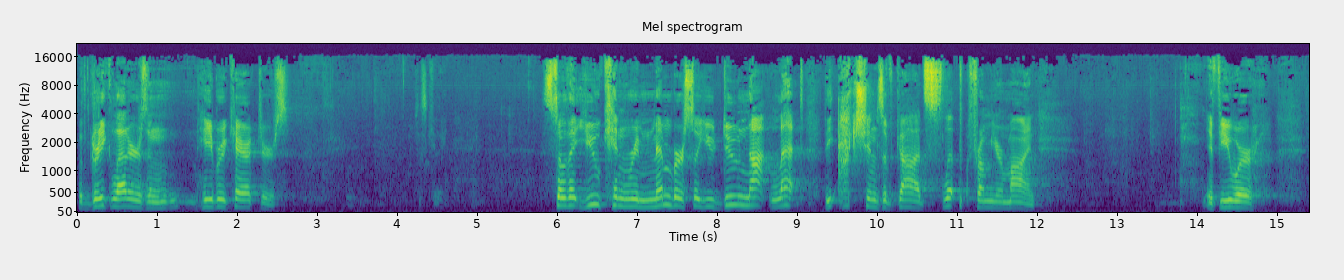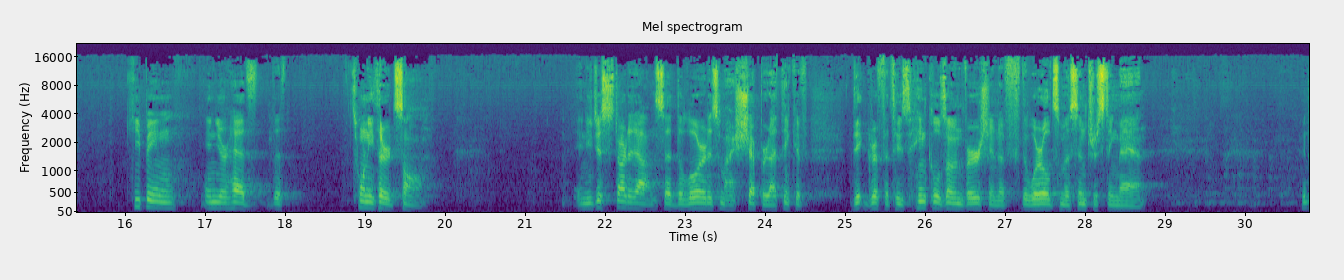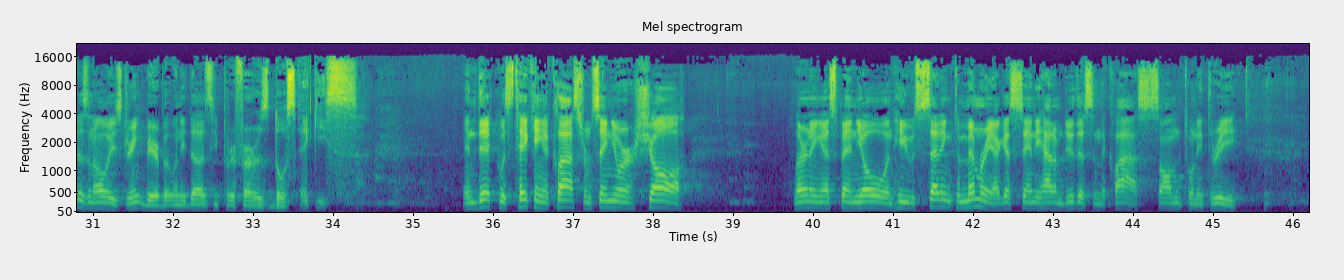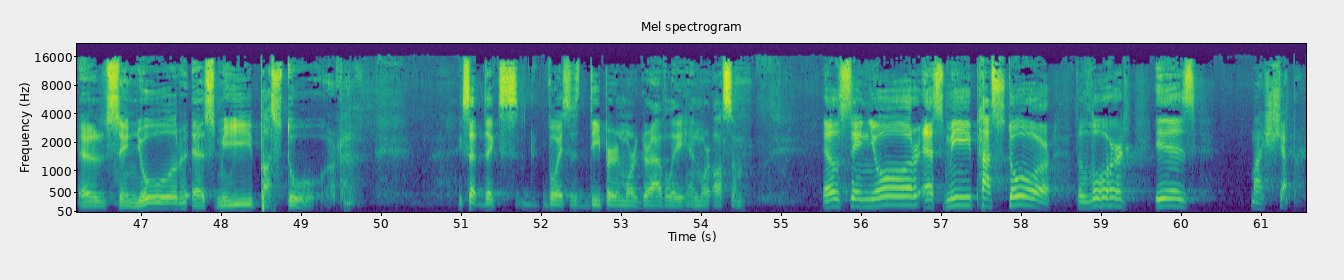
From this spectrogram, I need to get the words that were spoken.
with Greek letters and Hebrew characters. So that you can remember, so you do not let the actions of God slip from your mind. If you were keeping in your heads the 23rd Psalm, and you just started out and said, The Lord is my shepherd, I think of Dick Griffith, who's Hinkle's own version of the world's most interesting man. He doesn't always drink beer, but when he does, he prefers Dos Equis and Dick was taking a class from Senor Shaw, learning Espanol, and he was setting to memory. I guess Sandy had him do this in the class Psalm 23. El Señor es mi pastor. except Dick's voice is deeper and more gravelly and more awesome. El Señor es mi pastor. The Lord is my shepherd.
